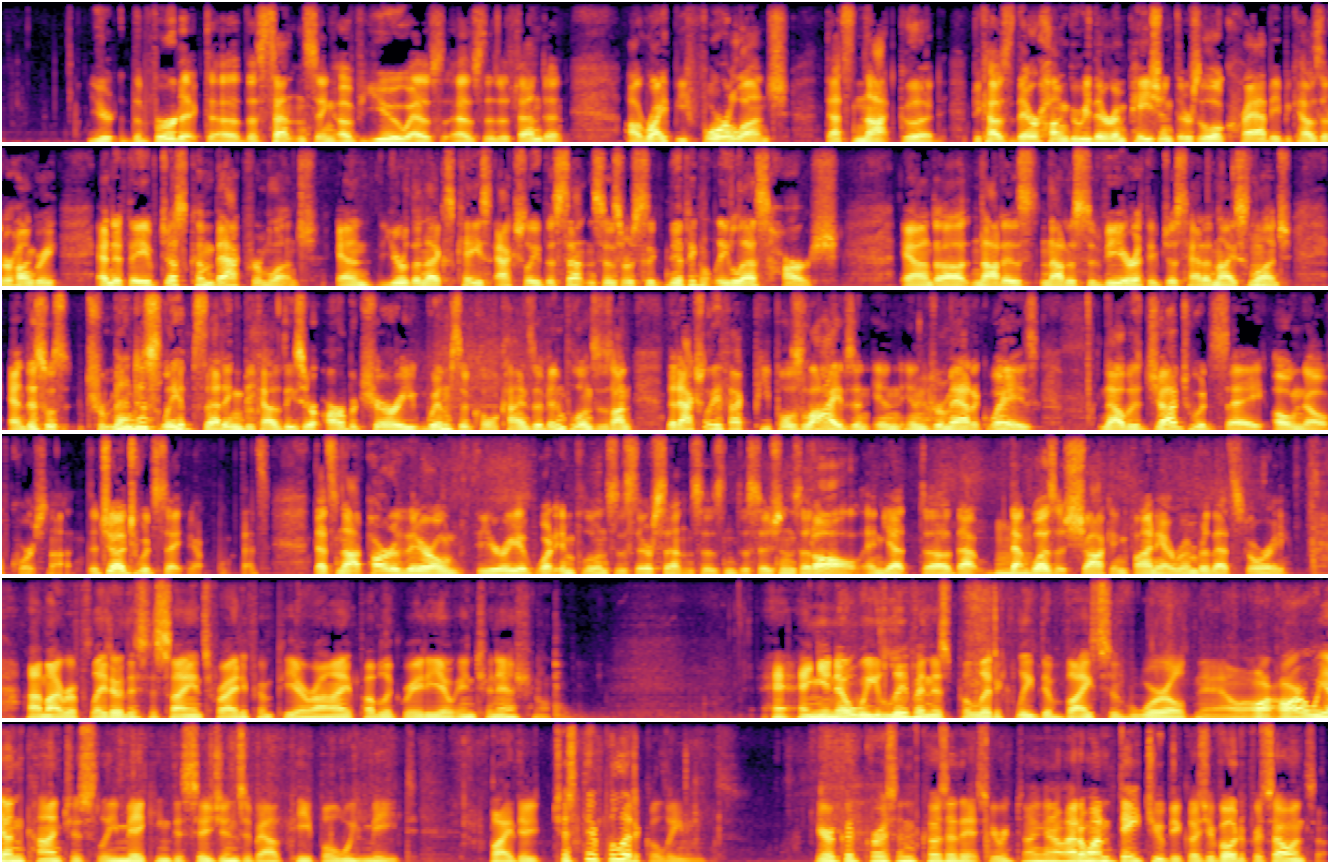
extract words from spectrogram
your, the verdict, uh, the sentencing of you as as the defendant, uh, right before lunch, that's not good because they're hungry, they're impatient, they're a little crabby because they're hungry. And if they've just come back from lunch and you're the next case, actually the sentences are significantly less harsh and uh, not as not as severe if they've just had a nice mm. lunch. And this was tremendously upsetting because these are arbitrary, whimsical kinds of influences on that actually affect people's lives in, in, in dramatic ways. Now, the judge would say, oh, no, of course not. The judge would say, no, that's, that's not part of their own theory of what influences their sentences and decisions at all. And yet, uh, that, mm-hmm. that was a shocking finding. I remember that story. I'm Ira Flatow. This is Science Friday from PRI, Public Radio International. And, and, you know, we live in this politically divisive world now. Are, are we unconsciously making decisions about people we meet by their, just their political leanings? You're a good person because of this. You're, you know, I don't want to date you because you voted for so and so.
